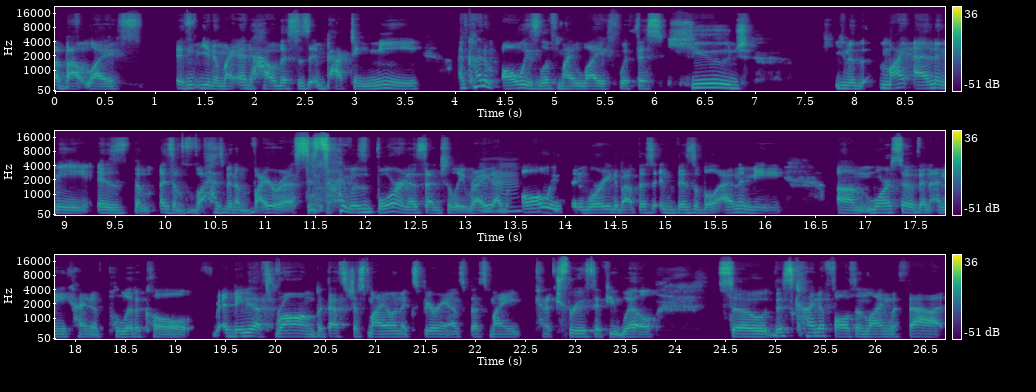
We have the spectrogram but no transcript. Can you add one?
about life and, you know, my, and how this is impacting me, I've kind of always lived my life with this huge you know my enemy is the is a has been a virus since i was born essentially right? Mm-hmm. i've always been worried about this invisible enemy um, more so than any kind of political and maybe that's wrong but that's just my own experience. That's my kind of truth if you will. So this kind of falls in line with that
